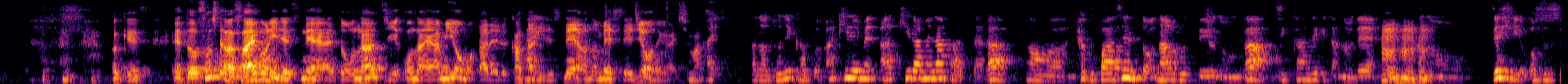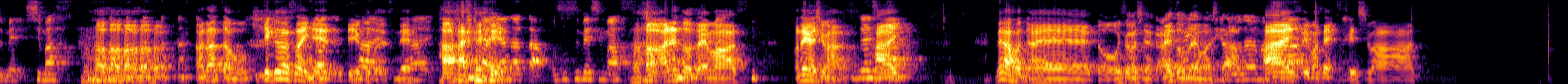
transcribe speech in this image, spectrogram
OK です。えっと、そしたら最後にですね、えっと、同じお悩みを持たれる方にですね、はい、あのメッセージをお願いします。はい、あのとにかく諦め諦めなかったら、あ100%治るっていうのが実感できたので、あのぜひおすすめします。あなたも来てくださいね っていうことですね。はい。はい、あなたおすすめします。ありがとうございます。お願いします。はい。では、えっ、ー、と、お忙しい中ありがとうございました。はい、はい、すいません。失礼します。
